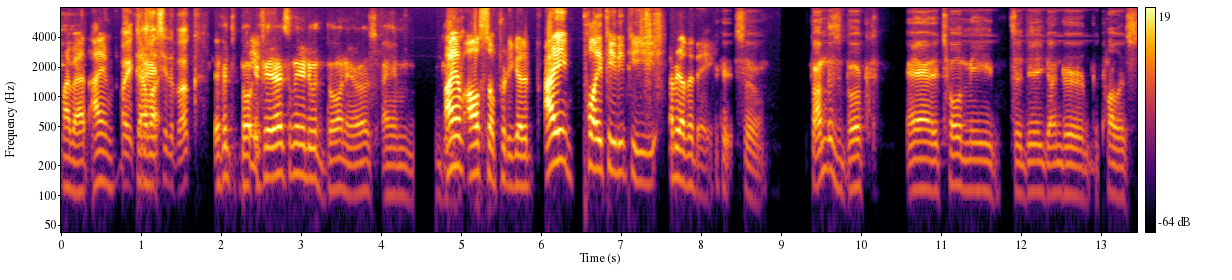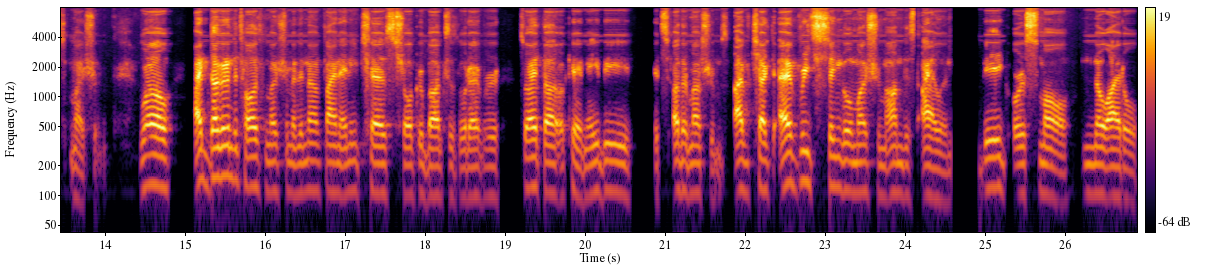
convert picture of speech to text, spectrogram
My bad. I am. Wait, can I see the book? If it's bow, if it has something to do with bow and arrows, I am. Good. I am also pretty good. I play PvP every other day. Okay, so found this book and it told me to dig under the tallest mushroom. Well, I dug under the tallest mushroom. I did not find any chests, shulker boxes, whatever. So I thought, okay, maybe it's other mushrooms. I've checked every single mushroom on this island, big or small, no idol.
